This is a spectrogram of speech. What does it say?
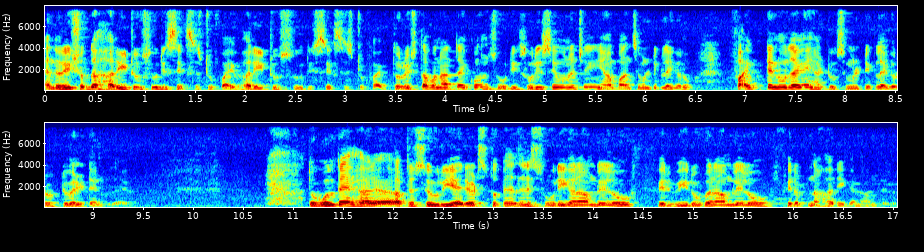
and the ratio of the Hari to Suri six is to five Hari to Suri six is to five तो रिश्ता बनाता है कौन? सूरी सूरी सेम होना चाहिए। यहाँ पाँच से मल्टीप्लाई करो। फाइव टेन हो जाएगा। यहाँ टू से मल्टीप्लाई करो। ट्वेल्व टेन हो जाएगा। तो बोलते हैं आफ्टर सूरी एडिट्स तो पहले सूरी का नाम ले लो, फिर वीरू का नाम ले लो, फिर अपना हरी का नाम ले लो।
